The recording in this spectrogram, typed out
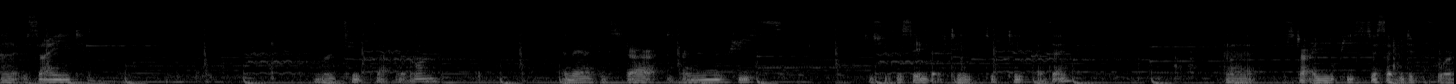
at the side, I'm going to tape that bit on, and then I can start a new piece, just use the same bit of tape to tape that down, uh, start a new piece just like we did before.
